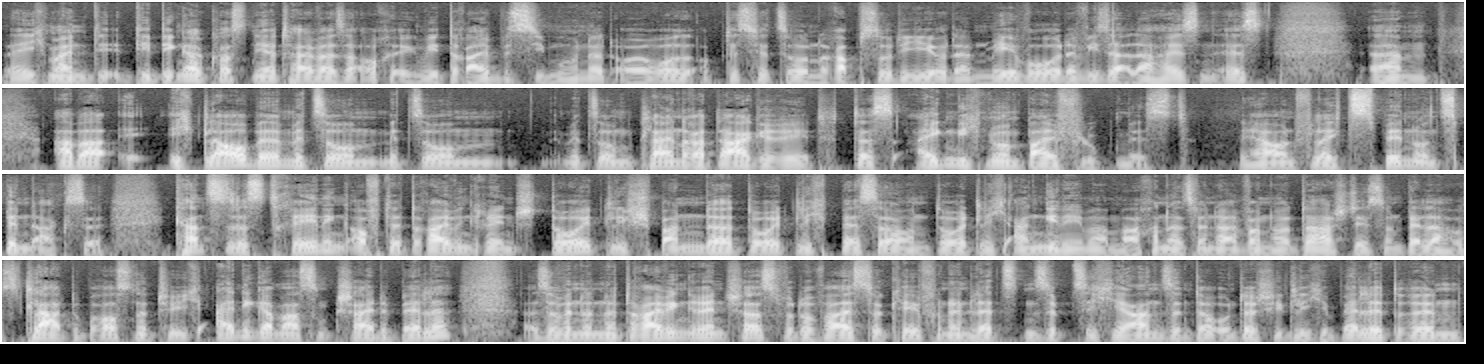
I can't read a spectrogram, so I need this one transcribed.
Ich meine, die, die Dinger kosten ja teilweise auch irgendwie 300 bis 700 Euro, ob das jetzt so ein Rhapsody oder ein Mevo oder wie sie alle heißen ist. Ähm, aber ich glaube, mit so, einem- mit, so mit so einem kleinen Radargerät, das eigentlich nur einen Ballflug misst, ja, und vielleicht Spin und Spinachse, kannst du das Training auf der Driving Range deutlich spannender, deutlich besser und deutlich angenehmer machen, als wenn du einfach nur da stehst und Bälle haust. Klar, du brauchst natürlich einigermaßen gescheite Bälle. Also wenn du eine Driving Range hast, wo du weißt, okay, von den letzten 70 Jahren sind da unterschiedliche Bälle drin,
